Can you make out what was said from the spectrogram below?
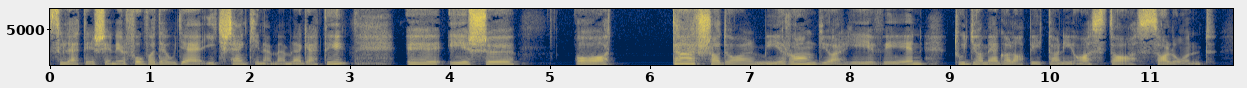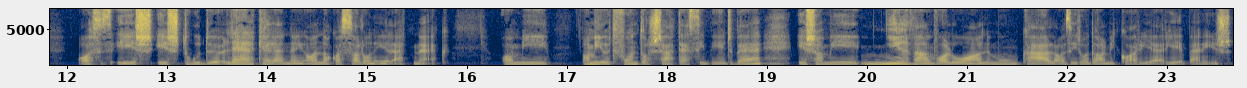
születésénél fogva, de ugye így senki nem emlegeti, és a társadalmi rangja révén tudja megalapítani azt a szalont, az, és, és tud lelke lenni annak a szalon életnek, ami, ami őt fontossá teszi Bécsbe, és ami nyilvánvalóan munkál az irodalmi karrierjében is.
